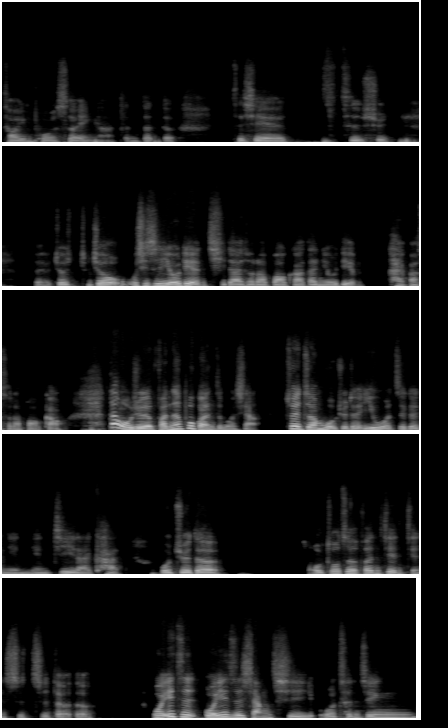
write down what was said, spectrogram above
超音波摄影啊等等的这些资讯。对，就就我其实有点期待收到报告，但有点害怕收到报告。但我觉得，反正不管怎么想，最终我觉得以我这个年年纪来看，我觉得我做这份健检是值得的。我一直我一直想起我曾经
